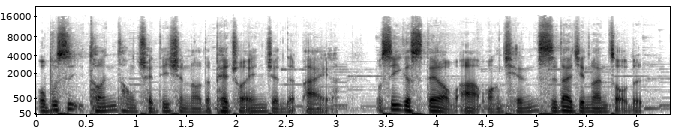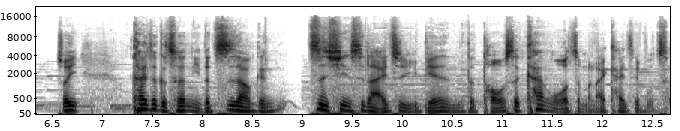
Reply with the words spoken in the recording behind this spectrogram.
我不是传统 traditional 的 petrol engine 的 buyer，我是一个 state of art 往前时代尖端走的人，所以开这个车，你的自傲跟自信是来自于别人的投射，看我怎么来开这部车。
